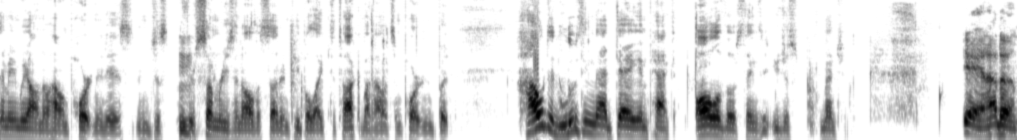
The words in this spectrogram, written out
I mean, we all know how important it is, and just hmm. for some reason, all of a sudden, people like to talk about how it's important. But how did losing that day impact all of those things that you just mentioned? Yeah, it had a.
